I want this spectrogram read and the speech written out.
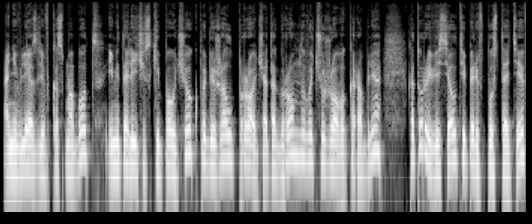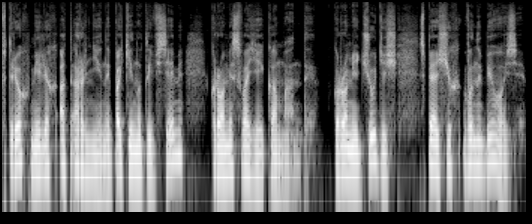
Они влезли в космобот, и металлический паучок побежал прочь от огромного чужого корабля, который висел теперь в пустоте в трех милях от Арнины, покинутый всеми, кроме своей команды, кроме чудищ, спящих в анабиозе.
